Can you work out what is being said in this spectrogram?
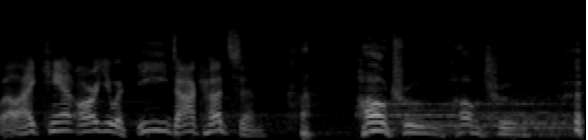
Well, I can't argue with the Doc Hudson. How true, how true.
